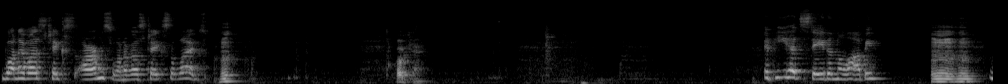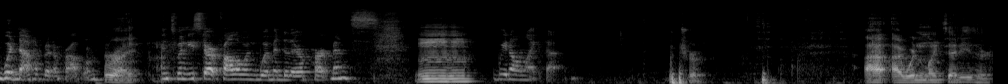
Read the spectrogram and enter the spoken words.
One of us takes the arms, one of us takes the legs. Hmm. Okay. If he had stayed in the lobby, Mm-hmm. would not have been a problem. Right. It's when you start following women to their apartments, Mm-hmm. we don't like that. True. I I wouldn't like that either.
